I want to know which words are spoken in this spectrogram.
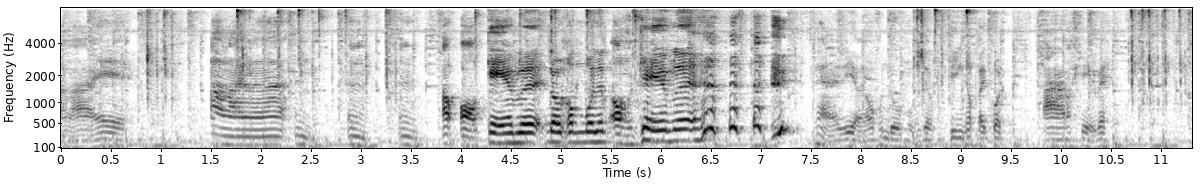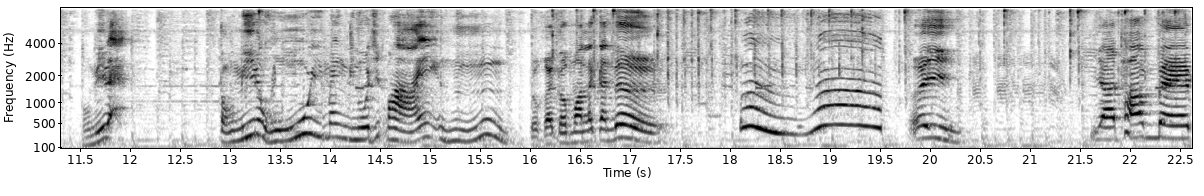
อะไร อะไรนะอืมอืมอืมเอาออกเกมเลยโดนขโมยจนออกเกมเลยแผนเดียวนะคุณดูผมจะปิ้งเข้าไปกดอาร์เคไปตรงนี้แหละ ตรงนี้นะหูยแม่งนัวชิบหายหือตัวใครตัวมันแล้วกันเด้อเฮ้ย อย่าทำแบบ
